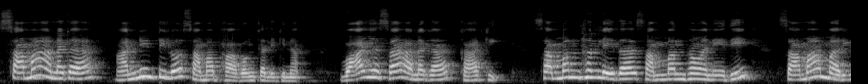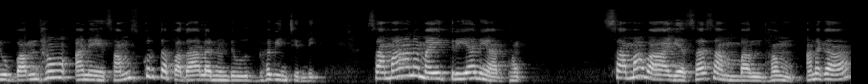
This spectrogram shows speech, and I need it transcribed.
సమ అనగా అన్నింటిలో సమభావం కలిగిన. వాయస అనగా కాకి. సంబంధం లేదా సంబంధం అనేది సమ మరియు బంధం అనే సంస్కృత పదాల నుండి ఉద్భవించింది. సమాన మైత్రి అని అర్థం. సమవాయస సంబంధం అనగా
